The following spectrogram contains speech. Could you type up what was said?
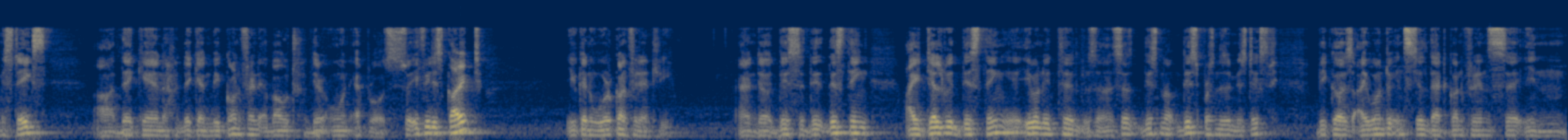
mistakes they can they can be confident about their own approach. So if it is correct you can work confidently. And this this thing I dealt with this thing even with uh, this this percentage mistakes because I want to instill that confidence in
